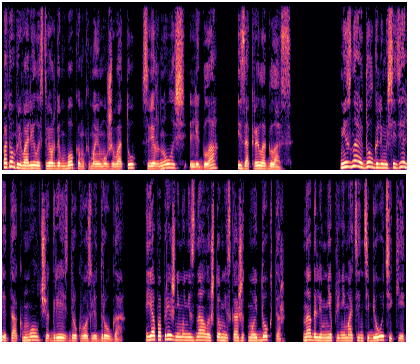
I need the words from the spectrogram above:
Потом привалилась твердым боком к моему животу, свернулась, легла и закрыла глаз. Не знаю, долго ли мы сидели так, молча, греясь друг возле друга. Я по-прежнему не знала, что мне скажет мой доктор, надо ли мне принимать антибиотики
